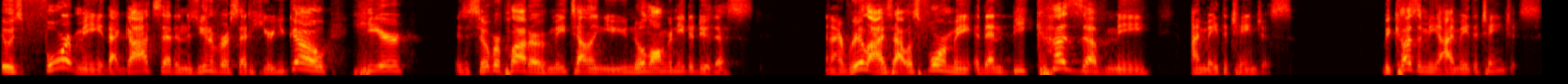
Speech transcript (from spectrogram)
It was for me that God said in his universe that here you go, here is a silver platter of me telling you you no longer need to do this. And I realized that was for me. And then because of me, I made the changes. Because of me, I made the changes.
